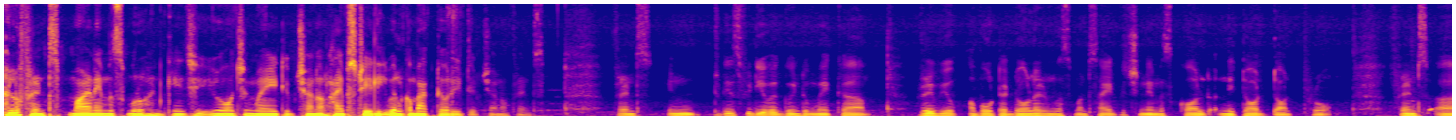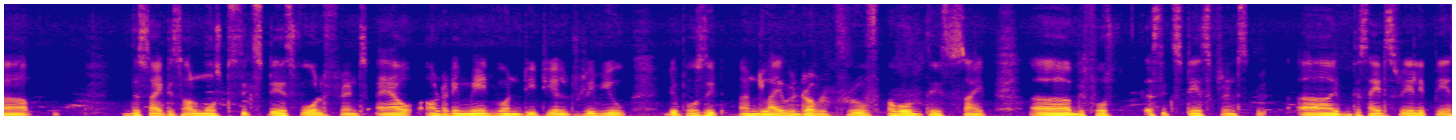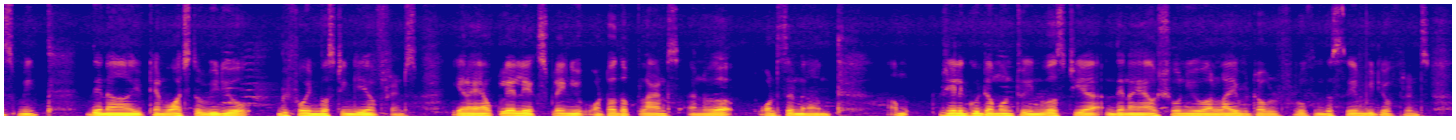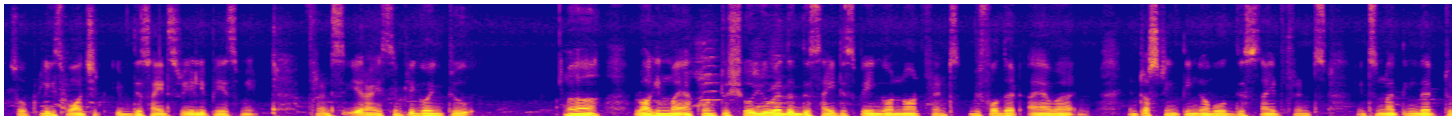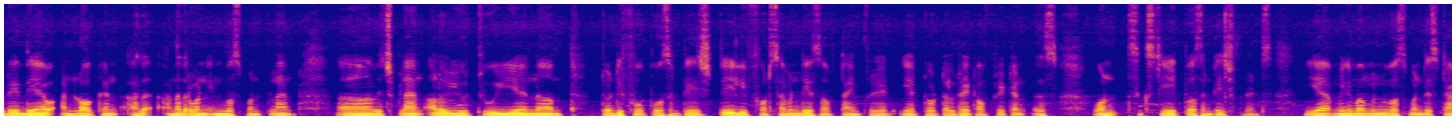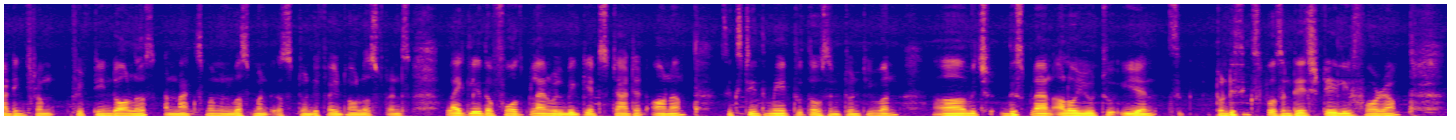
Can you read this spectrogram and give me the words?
Hello friends, my name is Muruhan KG. You're watching my YouTube channel Hyips Daily. Welcome back to our YouTube channel, friends. Friends, in today's video, we're going to make a review about a dollar investment site which name is called Nitot.pro. Friends, uh, the site is almost six days old friends i have already made one detailed review deposit and live withdrawal proof about this site uh, before six days friends uh, if the site really pays me then uh, you can watch the video before investing here friends. Here i have clearly explained you what are the plans and uh, what's an um, um, really good amount to invest here. Then i have shown you a live double proof in the same video friends. So please watch it if the sites really pays me. Friends here i simply going to uh, log in my account to show you whether the site is paying or not friends. Before that i have a interesting thing about this site friends. It's nothing that today they have unlocked an other, another one investment plan uh, which plan allow you to earn um, 24 percentage daily for 7 days of time period. Your total rate of return is 168 percentage friends. Here minimum investment is starting from 15 dollars and maximum investment is 25 dollars friends. Likely the fourth plan will be get started on a 16th may 2021 uh, which this plan allow you to earn 26 percentage daily for a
